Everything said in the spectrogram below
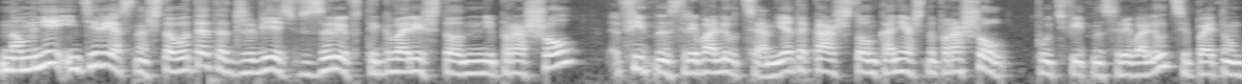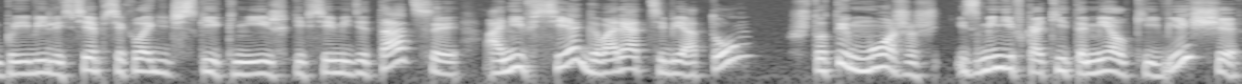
Но мне интересно, что вот этот же весь взрыв, ты говоришь, что он не прошел, фитнес-революция. Мне так кажется, что он, конечно, прошел путь фитнес-революции, поэтому появились все психологические книжки, все медитации. Они все говорят тебе о том, что ты можешь, изменив какие-то мелкие вещи,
